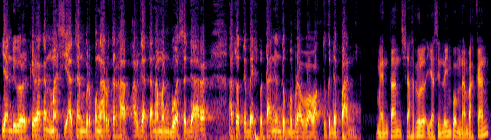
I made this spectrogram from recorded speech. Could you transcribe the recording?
yang diperkirakan masih akan berpengaruh terhadap harga tanaman buah segar atau TBS petani untuk beberapa waktu ke depan. Mentan Syahrul Yasin Limpo menambahkan,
